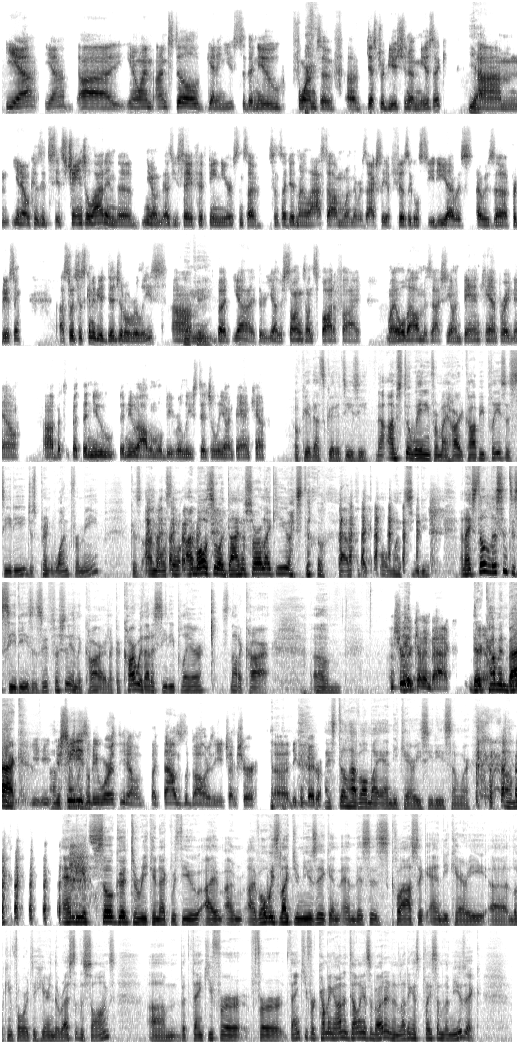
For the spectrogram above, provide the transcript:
Yeah, yeah. Uh, you know, I'm I'm still getting used to the new forms of of distribution of music. Yeah, um you know because it's it's changed a lot in the you know as you say 15 years since i've since i did my last album when there was actually a physical cd i was i was uh, producing uh, so it's just going to be a digital release um Okay. but yeah there yeah there's songs on spotify my old album is actually on bandcamp right now uh but but the new the new album will be released digitally on bandcamp okay, that's good. It's easy. Now I'm still waiting for my hard copy, please. A CD. Just print one for me, because I'm also I'm also a dinosaur like you. I still have like all my CDs, and I still listen to CDs, especially in the car. Like a car without a CD player, it's not a car. Um, I'm sure they're coming back. They're you know? coming back. You- you- your CDs will be worth, you know, like thousands of dollars each. I'm sure, uh, Deacon Pedro. I still have all my Andy Carey CDs somewhere. Um, Andy, it's so good to reconnect with you. I'm, I'm, I've always liked your music, and, and this is classic Andy Carey. Uh, looking forward to hearing the rest of the songs. Um, but thank you for, for thank you for coming on and telling us about it and letting us play some of the music.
